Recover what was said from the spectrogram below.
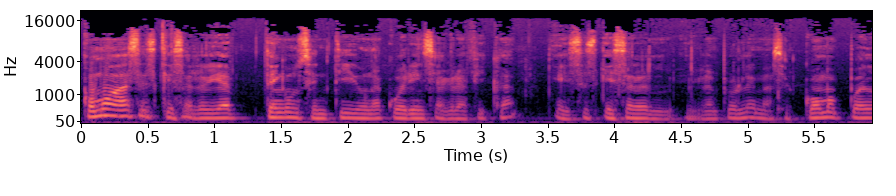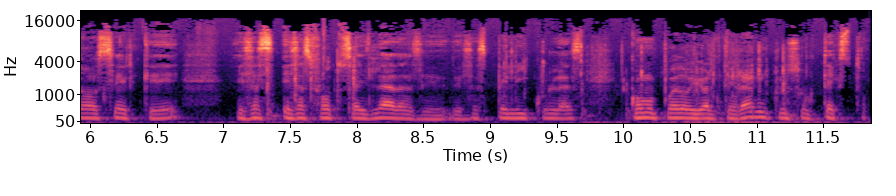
¿cómo haces que esa realidad tenga un sentido, una coherencia gráfica? Ese, ese era el, gran problema. O sea, ¿Cómo puedo hacer que esas, esas fotos aisladas de, esas películas, cómo puedo yo alterar incluso el texto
